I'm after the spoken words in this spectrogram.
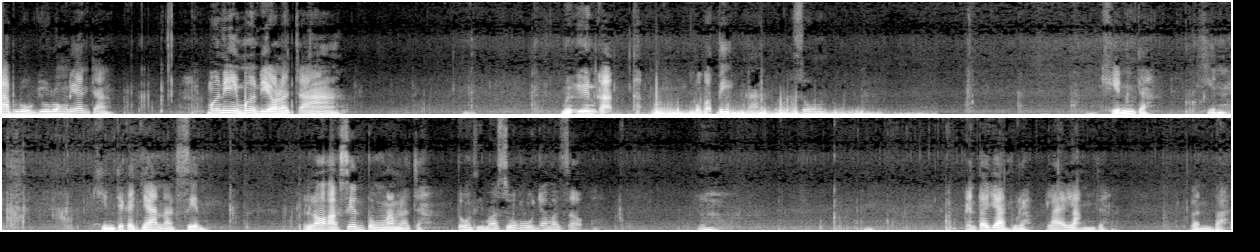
รับลูกอยู่โรงเรียนจ้ะมือนี้มือเดียวละจ้ามืออื่นก็ปกติค่ะส่งเข็นจ้ะเข็นเข็นจักรยานอักเซนล้ออักเซนตรงนั้นล่ะจ้ะตรงที่มาส่งลูกยังมาเสาอืมเป็นตาหยาดอยู่ละหลายหลังจ้ะเกินบาท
